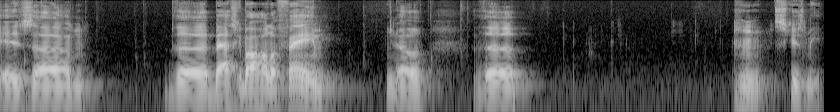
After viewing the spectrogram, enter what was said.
is um, the Basketball Hall of Fame. You know, the excuse me,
